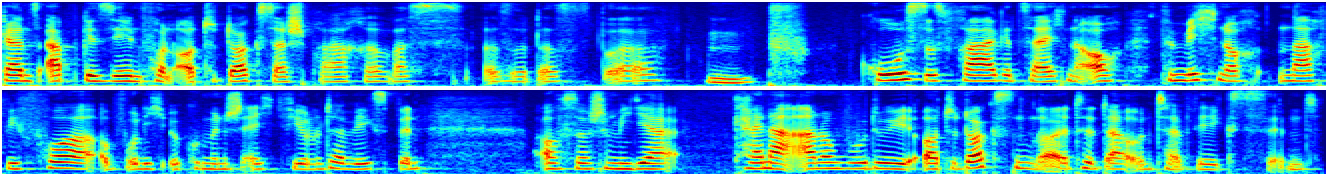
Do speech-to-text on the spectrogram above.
Ganz abgesehen von orthodoxer Sprache, was also das äh, mhm. pff, großes Fragezeichen auch für mich noch nach wie vor, obwohl ich ökumenisch echt viel unterwegs bin, auf Social Media keine Ahnung, wo die orthodoxen Leute da unterwegs sind.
